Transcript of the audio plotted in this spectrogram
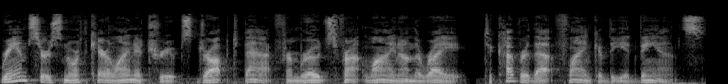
Ramseur's North Carolina troops dropped back from Rodes' front line on the right to cover that flank of the advance.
